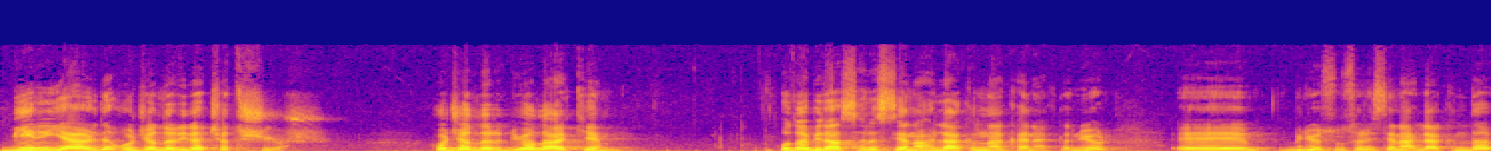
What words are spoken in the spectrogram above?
bir yerde hocalarıyla çatışıyor. Hocaları diyorlar ki, o da biraz Hristiyan ahlakından kaynaklanıyor e, biliyorsunuz Hristiyan ahlakında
